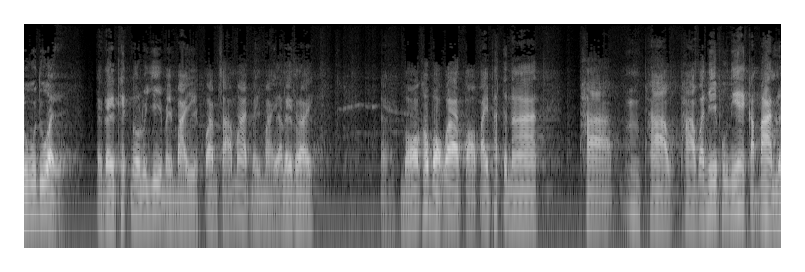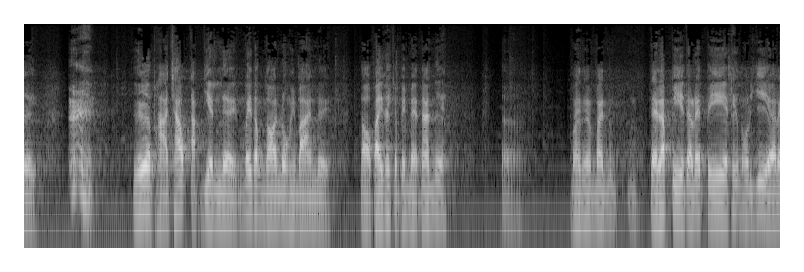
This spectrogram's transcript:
รู้ด้วยในเทคโนโลยีใหม่ ๆ ความสามารถใหม่ ๆ อะไรต่ออะไรหมอเขาบอกว่าต่อไปพัฒนาพาพาพาวันนี้พรุ่งนี้ให้กลับบ้านเลย หรือผ่าเช้ากลับเย็นเลย ไม่ต้องนอนโรงพยาบาลเลย ต่อไปก็จะเป็นแบบนั้นเนี่ยมันมันแต่ละปีแต่ละปีเทคโนโลยีอะไร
